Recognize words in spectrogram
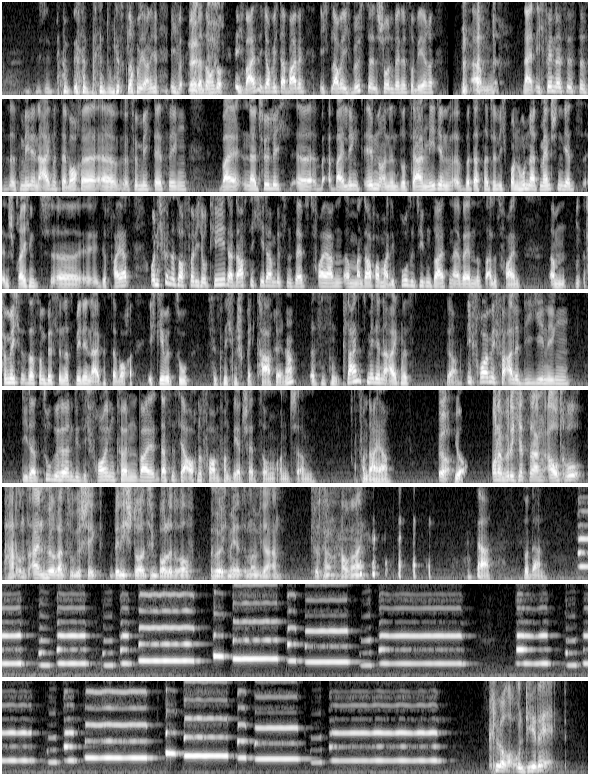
du bist, glaube ich, auch nicht. Ich, oder sagen wir so, ich weiß nicht, ob ich dabei bin. Ich glaube, ich wüsste es schon, wenn es so wäre. ähm, nein, ich finde, es ist das, das Medienereignis der Woche äh, für mich deswegen, weil natürlich äh, bei LinkedIn und in sozialen Medien äh, wird das natürlich von 100 Menschen jetzt entsprechend äh, gefeiert. Und ich finde es auch völlig okay, da darf sich jeder ein bisschen selbst feiern. Ähm, man darf auch mal die positiven Seiten erwähnen, das ist alles fein. Ähm, für mich ist das so ein bisschen das Medienereignis der Woche. Ich gebe zu, ist jetzt nicht ein Spektakel, ne? Das ist ein kleines Medienereignis. Ja, ich freue mich für alle diejenigen, die dazugehören, die sich freuen können, weil das ist ja auch eine Form von Wertschätzung und ähm, von daher. Ja. ja. Und dann würde ich jetzt sagen, Outro hat uns einen Hörer zugeschickt. Bin ich stolz wie Bolle drauf. Höre ich mir jetzt immer wieder an. Christian, hau rein. ja, so dann. Klar und direkt.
